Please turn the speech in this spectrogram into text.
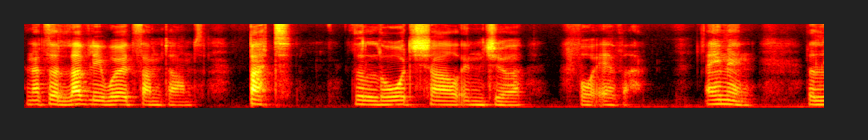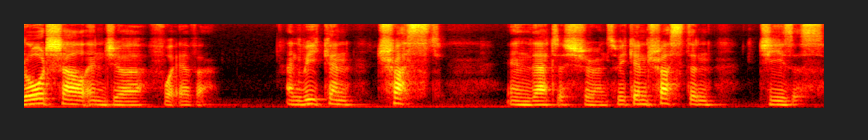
and that's a lovely word sometimes, but the Lord shall endure forever. Amen. The Lord shall endure forever. And we can trust in that assurance. We can trust in Jesus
